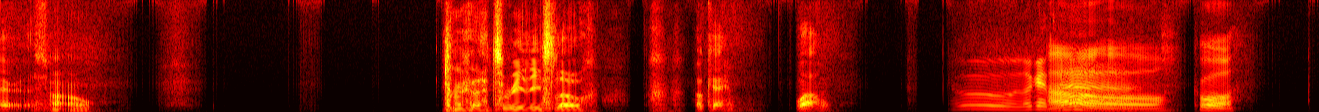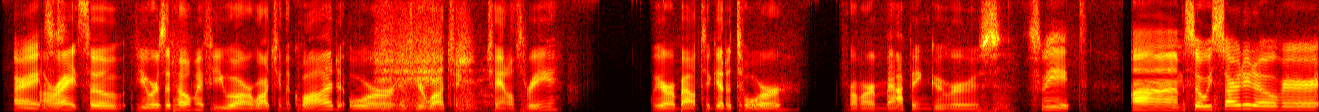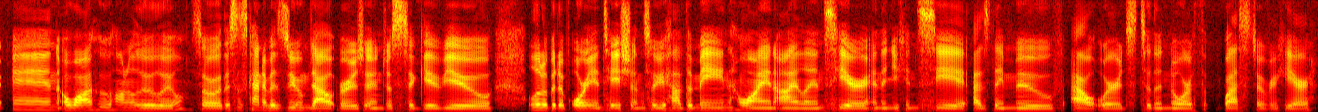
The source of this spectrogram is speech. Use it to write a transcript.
There it is. Uh-oh. That's really slow. Okay. Wow. Ooh, look at oh. that. Oh. Cool. All right. All right, so viewers at home, if you are watching the quad or if you're watching channel three, we are about to get a tour from our mapping gurus. Sweet. Um, so we started over in Oahu, Honolulu. So this is kind of a zoomed out version just to give you a little bit of orientation. So you have the main Hawaiian islands here, and then you can see as they move outwards to the northwest over here.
